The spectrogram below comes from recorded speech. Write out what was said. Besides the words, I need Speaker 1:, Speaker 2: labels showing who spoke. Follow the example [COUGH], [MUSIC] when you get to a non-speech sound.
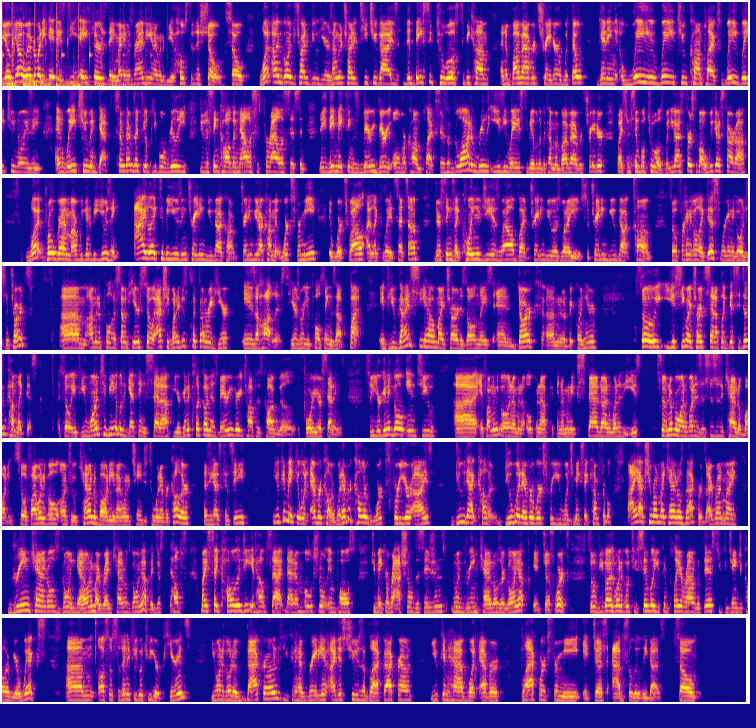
Speaker 1: yo, yo, everybody. It is TA Thursday. My name is Randy, and I'm going to be a host of this show. So, what I'm going to try to do here is I'm going to try to teach you guys the basic tools to become an above average trader without getting way, way too complex, way, way too noisy, and way too in depth. Sometimes I feel people really do this thing called analysis paralysis, and they, they make things very, very over complex. There's a lot of really easy ways to be able to become above average trader by some simple tools. But you guys, first of all, we got to start off. What program are we going to be using? I like to be using tradingview.com. Tradingview.com, it works for me. It works well. I like the way it sets up. There's things like Coinigy as well, but TradingView is what I use. So tradingview.com. So if we're going to go like this, we're going to go into some charts. Um, I'm going to pull this out here. So actually what I just clicked on right here is a hot list. Here's where you pull things up. But if you guys see how my chart is all nice and dark, I'm going to go to Bitcoin here. So you see my chart set up like this. It doesn't come like this. So if you want to be able to get things set up, you're going to click on this very, very top of this cogwheel for your settings. So you're going to go into, uh, if I'm going to go and I'm going to open up and I'm going to expand on one of these. So number one, what is this? This is a candle body. So if I want to go onto a candle body and I want to change it to whatever color, as you guys can see, you can make it whatever color, whatever color works for your eyes do that color do whatever works for you which makes it comfortable. I actually run my candles backwards. I run my green candles going down and my red candles going up. It just helps my psychology. It helps that that emotional impulse to make irrational decisions when green candles are going up. It just works. So if you guys want to go to symbol you can play around with this. You can change the color of your wicks. Um also so then if you go to your appearance you want to go to background you can have gradient. I just choose a black background you can have whatever. Black works for me. It just absolutely does. So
